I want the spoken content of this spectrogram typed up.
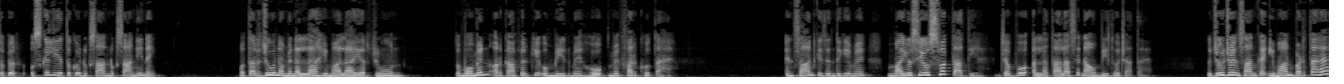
تو پھر اس کے لیے تو کوئی نقصان نقصان ہی نہیں۔ وہ ترجون امن اللہ مالا ارجون تو مومن اور کافر کی امید میں، ہوپ میں فرق ہوتا ہے۔ انسان کی زندگی میں مایوسی اس وقت آتی ہے جب وہ اللہ تعالی سے نا امید ہو جاتا ہے۔ تو جو جو انسان کا ایمان بڑھتا ہے،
